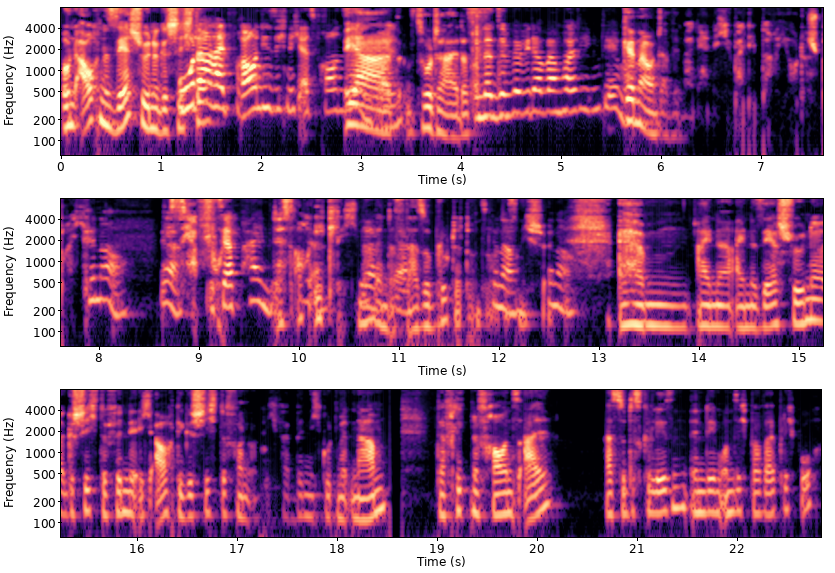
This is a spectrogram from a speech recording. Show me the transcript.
Und auch eine sehr schöne Geschichte. Oder halt Frauen, die sich nicht als Frauen sehen ja, wollen. total. Das, Und dann sind wir wieder beim heutigen Thema. genau, da will man ja nicht über die Periode sprechen. Genau. Ja, Das ist ja, ist pfui. ja peinlich. Das ist auch ja. eklig, ne, Ja, wenn das da so blutet und so. Genau, Das ist nicht schön. genau. Ähm, eine, eine sehr schöne Geschichte finde ich auch, die Geschichte von, und ich verbinde nicht gut mit Namen, da fliegt eine Frau ins All. Hast du das gelesen in dem Unsichtbar weiblich Buch?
